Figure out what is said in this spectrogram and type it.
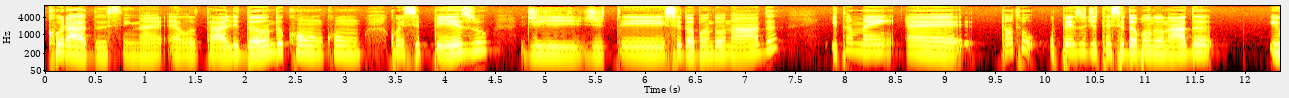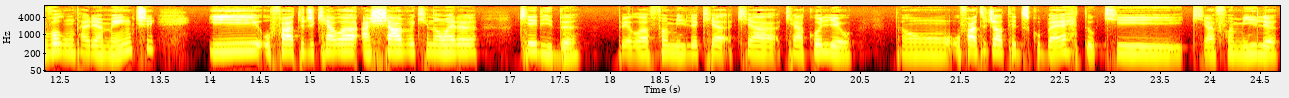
curada, assim, né? Ela está lidando com, com, com esse peso de, de ter sido abandonada e também é, tanto o peso de ter sido abandonada involuntariamente e o fato de que ela achava que não era querida pela família que a, que a, que a acolheu. Então, o fato de ela ter descoberto que, que a família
